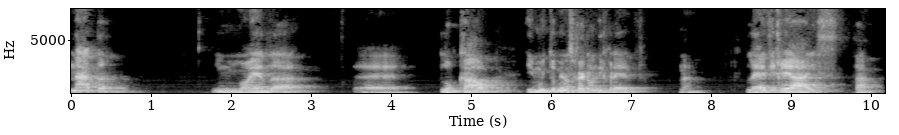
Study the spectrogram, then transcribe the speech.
nada em moeda é, local e muito menos cartão de crédito. Né? Leve reais, tá?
